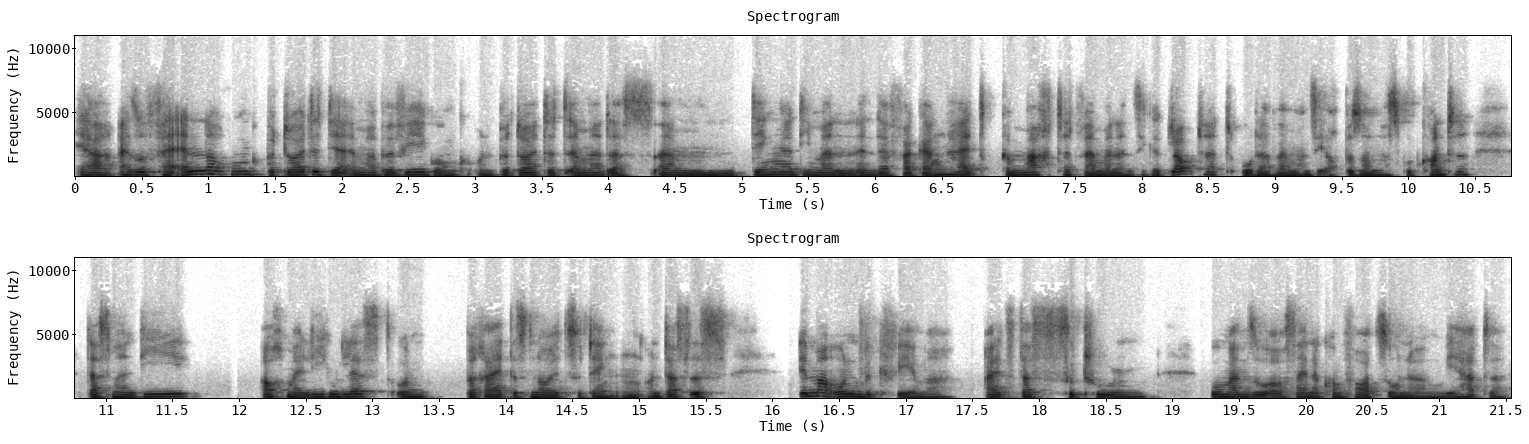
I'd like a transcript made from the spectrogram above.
Ja, also Veränderung bedeutet ja immer Bewegung und bedeutet immer, dass ähm, Dinge, die man in der Vergangenheit gemacht hat, weil man an sie geglaubt hat oder weil man sie auch besonders gut konnte, dass man die auch mal liegen lässt und bereit ist, neu zu denken. Und das ist immer unbequemer, als das zu tun, wo man so auch seine Komfortzone irgendwie hatte.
